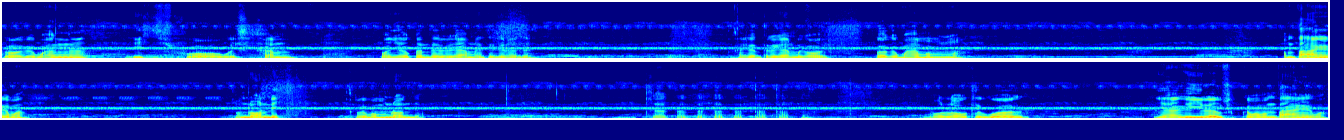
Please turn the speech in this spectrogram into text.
rồi các bạn ờ, uh, x for Khanh. Bạn vào kênh telegram này thấy cái nữa kìa. Hai kênh telegram này rồi rồi các bạn bấm ờ, bấm tay nha các bạn. Bấm đòn đi. Rồi bấm đòn đi ta ta ta ta ta ta ta ta. Follow theo word và ghi lưu sub cầm bấm tay nghe các bạn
